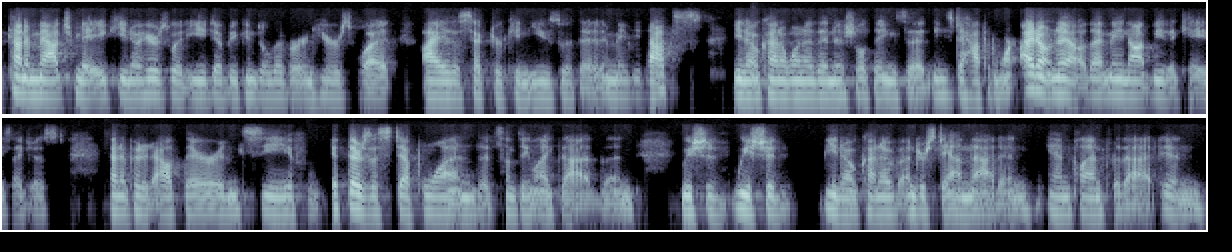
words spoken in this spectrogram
kind of match make. You know, here's what EW can deliver, and here's what I as a sector can use with it. And maybe that's, you know, kind of one of the initial things that needs to happen. More, I don't know. That may not be the case. I just kind of put it out there and see if if there's a step one that's something like that. Then we should we should you know kind of understand that and and plan for that in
